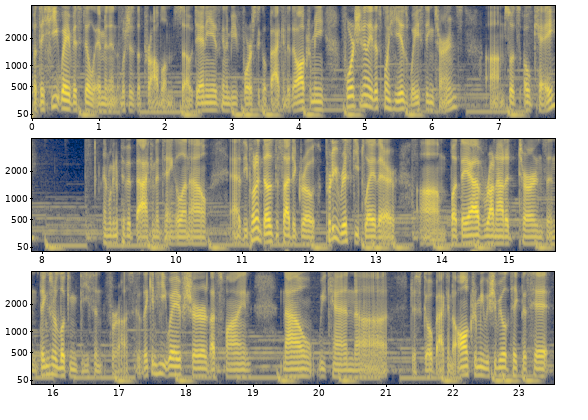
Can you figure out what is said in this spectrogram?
but the Heat Wave is still imminent, which is the problem. So Danny is going to be forced to go back into the Alcremie. Fortunately, at this point, he is wasting turns, um, so it's okay. And we're going to pivot back into Tangela now, as the opponent does decide to growth. Pretty risky play there, um, but they have run out of turns, and things are looking decent for us, because they can Heat Wave, sure, that's fine. Now we can uh, just go back into Alcremie. We should be able to take this hit.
